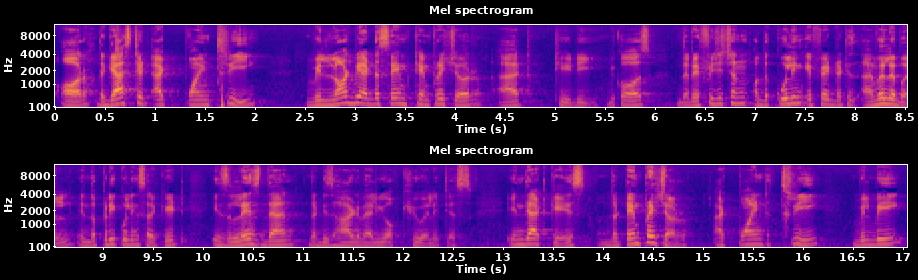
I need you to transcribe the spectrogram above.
or the gas state at point 3 will not be at the same temperature at TD because the refrigeration or the cooling effect that is available in the pre-cooling circuit is less than the desired value of QLHS. In that case, the temperature at point 3 will be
